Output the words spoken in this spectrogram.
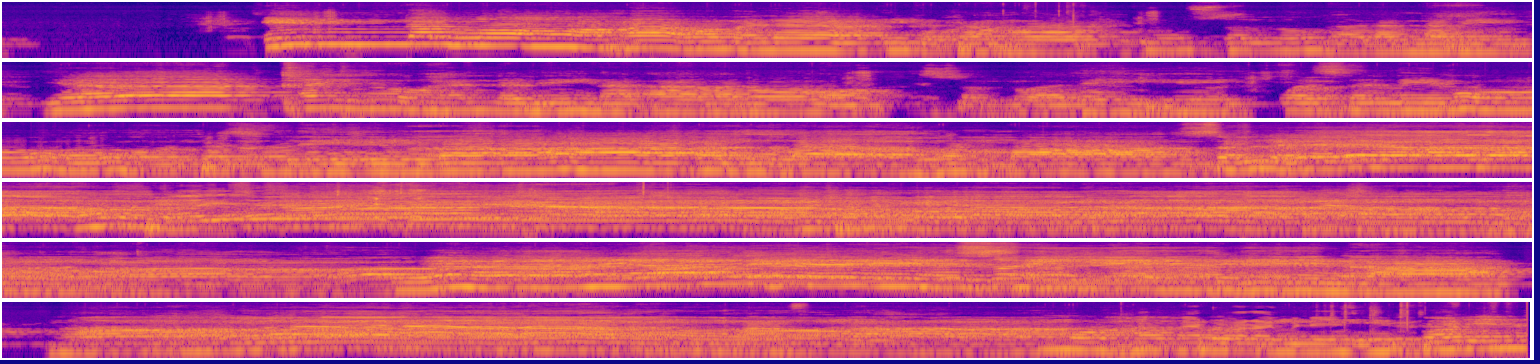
إن الله وملائكته يصلون على النبي يا أيها الذين آمنوا صلوا عليه وسلموا تسليما اللهم صل على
